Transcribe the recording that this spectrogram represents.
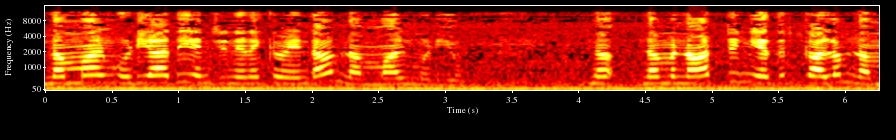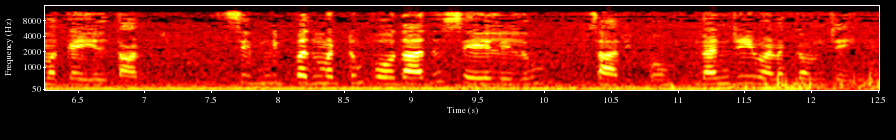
நம்மால் முடியாது என்று நினைக்க வேண்டாம் நம்மால் முடியும். ந- நம்ம நாட்டின் எதிர்காலம் நம்ம கையில்தான். சிந்திப்பது மட்டும் போதாது செயலிலும் சாதிப்போம். நன்றி வணக்கம் ஜெய்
